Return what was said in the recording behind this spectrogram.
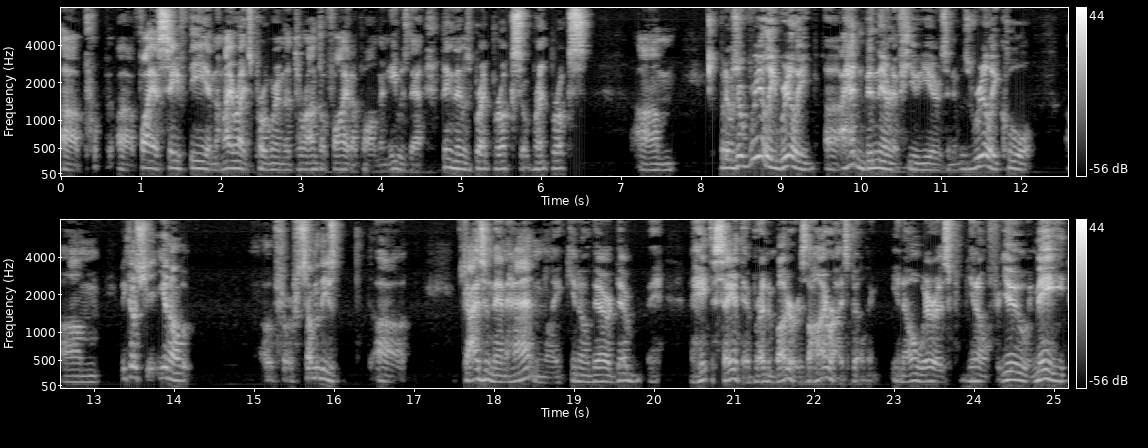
uh, uh, fire safety and high rise program, the Toronto Fire Department. He was there. I think it was Brett Brooks or Brent Brooks. Um, but it was a really, really, uh, I hadn't been there in a few years and it was really cool. Um, because, you know, uh, for some of these uh, guys in Manhattan, like, you know, they're, they're, I hate to say it, their bread and butter is the high rise building, you know, whereas, you know, for you and me,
